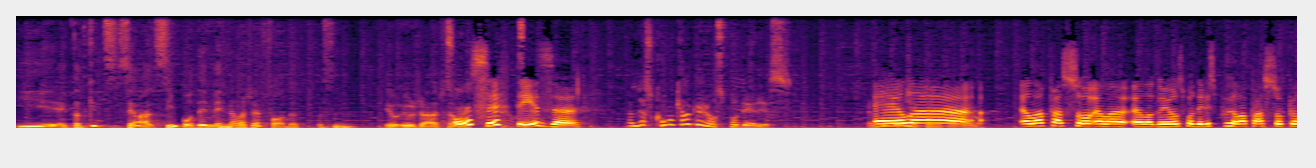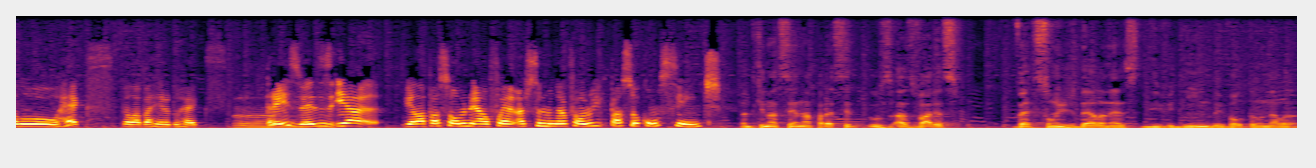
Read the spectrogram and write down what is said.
E é tanto que, sei lá, sem poder mesmo ela já é foda. Assim, eu, eu já acho. ela- Com certeza. Aliás, como que ela ganhou os poderes? Eu Ela. Ela passou. Ela, ela ganhou os poderes porque ela passou pelo Rex, pela barreira do Rex. Ah. Três vezes. E, a, e ela passou. ela Foi, acho que se não me engano, foi a única que passou consciente. Tanto que na cena aparece os- as várias versões dela, né? Se dividindo e voltando nela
